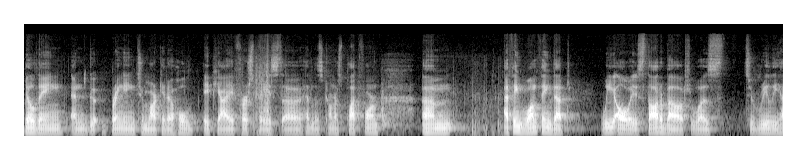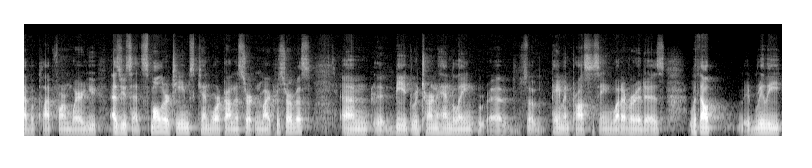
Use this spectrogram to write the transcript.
building and bringing to market a whole API first-based uh, headless commerce platform. Um, I think one thing that we always thought about was to really have a platform where you, as you said, smaller teams can work on a certain microservice, um, be it return handling, uh, so payment processing, whatever it is, without really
